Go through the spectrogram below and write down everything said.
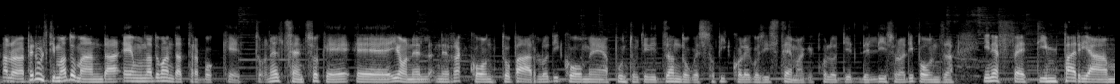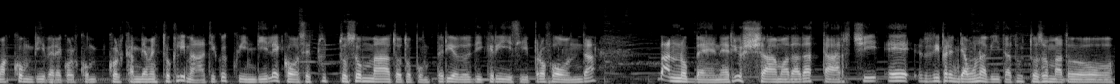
Allora, la penultima domanda è una domanda a trabocchetto, nel senso che eh, io nel, nel, racconto parlo di come, appunto, utilizzando questo piccolo ecosistema che è quello di, dell'isola di Ponza, in effetti impariamo a convivere col, col cambiamento climatico e quindi le cose, tutto sommato, dopo un periodo di crisi profonda, vanno bene, riusciamo ad adattarci e riprendiamo una vita tutto sommato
